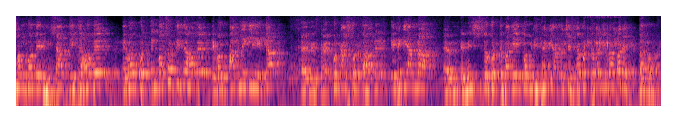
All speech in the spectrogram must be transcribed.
সম্পদের হিসাব দিতে হবে। এবং প্রত্যেক বছর দিতে হবে এবং পাবলিকলি এটা প্রকাশ করতে হবে। এটা কি আমরা নিশ্চিত করতে পারি, এই কমিটি থেকে আমরা চেষ্টা করতে পারি এ ব্যাপারে। ধন্যবাদ।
